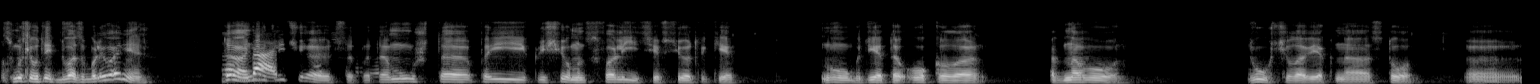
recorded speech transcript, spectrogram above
в смысле, вот эти два заболевания? Да, они да. отличаются, потому что при клещевом энцефалите все-таки ну, где-то около одного-двух человек на сто э,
